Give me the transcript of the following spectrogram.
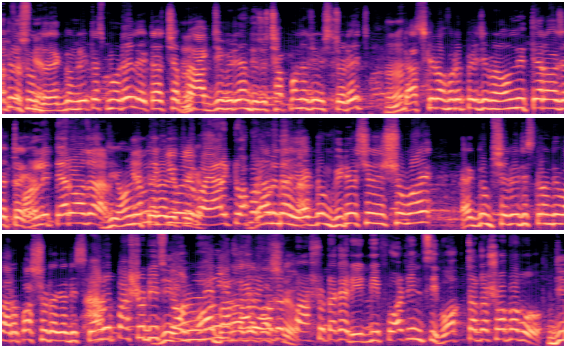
আজকে? সুন্দর একদম লেটেস্ট মডেল এটা হচ্ছে আপনার আট জিবি র্যাম দুশো ছাপ্পান্ন জিবি স্টোরেজ আজকের অফারে পেয়ে যাবেন অনলি তেরো হাজার টাকা। অনলি তেরো হাজার? জি অনলি তেরো হাজার টাকা। একদম ভিডিও শেষের সময় একদম সেরে ডিসকাউন্ট দেবো আরও পাঁচশো টাকা ডিসকাউন্ট আরও পাঁচশো ডিসকাউন্ট পাঁচশো। টাকায় Redmi fourteen C box charger সব পাবো? জি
